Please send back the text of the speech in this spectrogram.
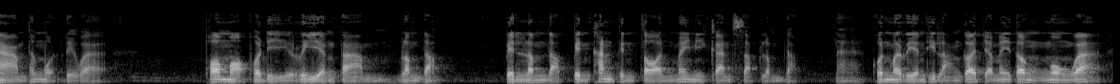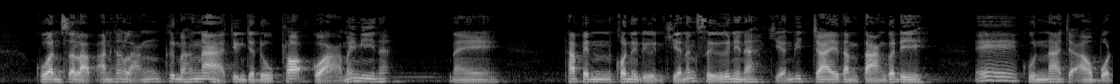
งามทั้งหมดเรียกว่า พอเหมาะพอดีเรียงตามลำดับ เป็นลำดับเป็นขั้นเป็นตอนไม่มีการสับลำดับนะคนมาเรียนทีหลังก็จะไม่ต้องงงว่า ควรสลับอันข้างหลังขึ้นมาข้างหน้า จึงจะดูเพราะกว่าไม่มีนะ ในถ้าเป็นคนอื่นๆ เขียนหนังสือนี่นะเขียนวิจัยต่างๆ ก็ดี เอ๊คุณน่าจะเอาบท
